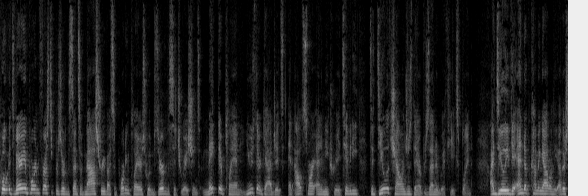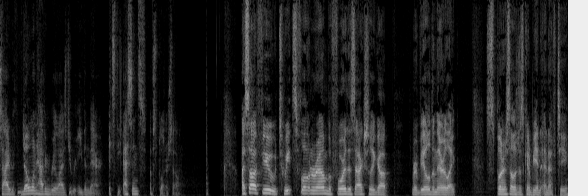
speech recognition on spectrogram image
Quote, it's very important for us to preserve the sense of mastery by supporting players who observe the situations, make their plan, use their gadgets, and outsmart enemy creativity to deal with challenges they are presented with, he explained. Ideally, they end up coming out on the other side with no one having realized you were even there. It's the essence of Splinter Cell. I saw a few tweets floating around before this actually got revealed, and they were like, Splinter Cell is just going to be an NFT.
